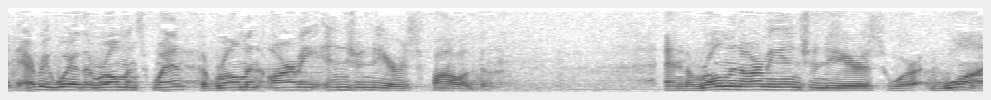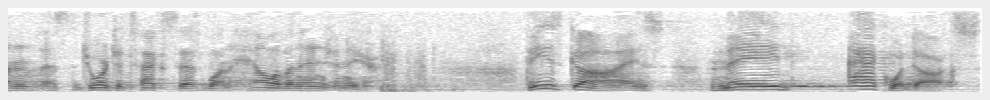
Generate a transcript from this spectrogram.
And everywhere the Romans went, the Roman army engineers followed them. And the Roman army engineers were one, as the Georgia text says, one hell of an engineer. These guys made aqueducts,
